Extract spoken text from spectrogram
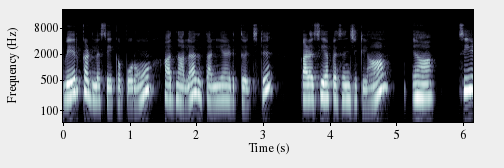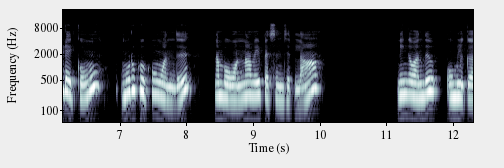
வேர்க்கடலை சேர்க்க போகிறோம் அதனால அதை தனியாக எடுத்து வச்சுட்டு கடைசியாக பிசைஞ்சிக்கலாம். சீடைக்கும் முறுக்குக்கும் வந்து நம்ம ஒன்றாவே பிசைஞ்சிடலாம். நீங்கள் வந்து உங்களுக்கு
